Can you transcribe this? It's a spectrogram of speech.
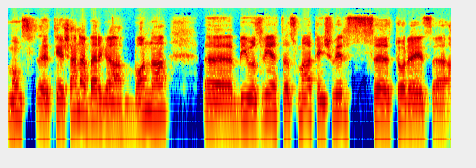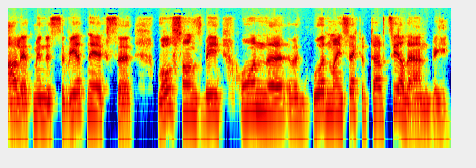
mums tieši Anabergā, Bonā, Eh, bija uz vietas Mārtiņš Virs, eh, toreiz eh, ārlietu ministra vietnieks, Wolfsons bija un godmaņa sekretāra Cielēna bija.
